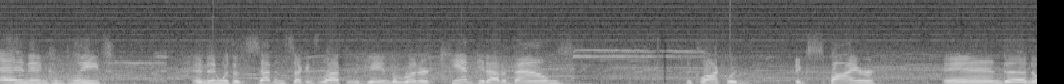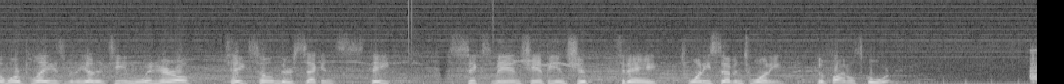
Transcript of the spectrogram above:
and incomplete. And then with seven seconds left in the game, the runner can't get out of bounds. The clock would expire, and uh, no more plays for the other team. Whitharral takes home their second state six-man championship today, 27-20, the final score. I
